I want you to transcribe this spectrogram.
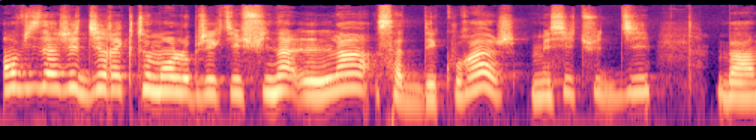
Envisager directement l'objectif final, là, ça te décourage. Mais si tu te dis, bah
